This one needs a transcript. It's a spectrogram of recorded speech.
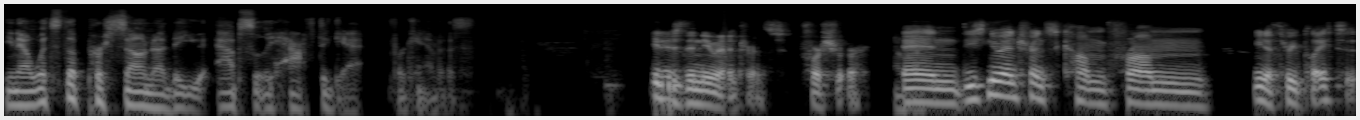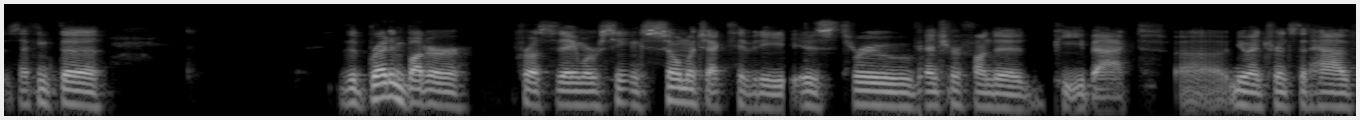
You know, what's the persona that you absolutely have to get for Canvas? It is the new entrants for sure. Okay. And these new entrants come from you know three places i think the the bread and butter for us today, and we're seeing so much activity, is through venture funded, PE backed uh, new entrants that have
